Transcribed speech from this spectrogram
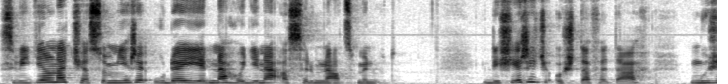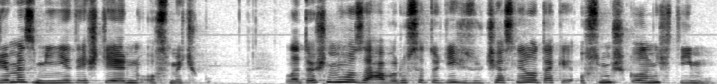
svítil na časomíře údaj 1 hodina a 17 minut. Když je řeč o štafetách, můžeme zmínit ještě jednu osmičku. Letošního závodu se totiž zúčastnilo taky osm školních týmů,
